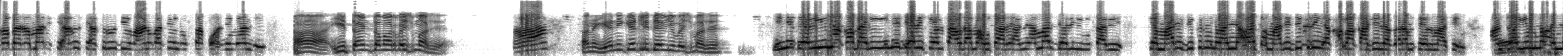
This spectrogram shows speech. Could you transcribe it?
ખબર અમારી ચારું શત્રુજી વાણવાથી નુકતા પોરની મેંદી. હા ઈ ત્રણ તમાર વૈશમાં છે. હા. અને એની કેટલી દેવી વૈશમાં છે? એની દેવી ને ખબર એની દેવી તેલ તાવડામાં ઉતારે અને અમારી દેવી ઉતારી કે મારી દીકરીનું અન્ન હોય તો મારી દીકરી એ ખાવા કાઢી લે ગરમ તેલમાંથી. અને જો એમનો અન્ન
